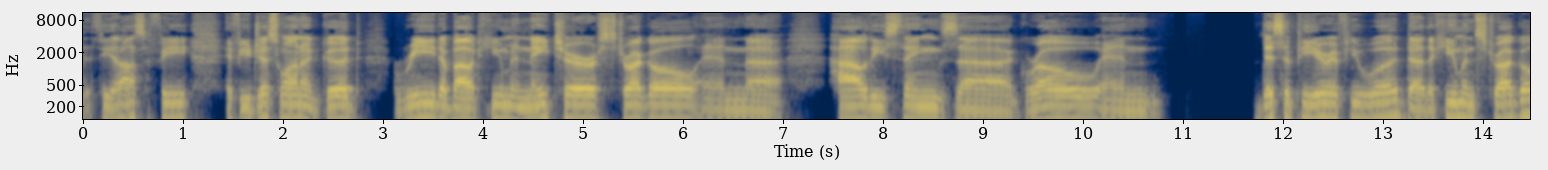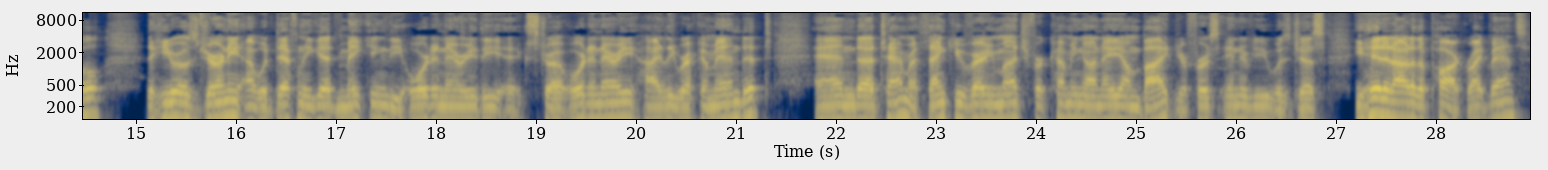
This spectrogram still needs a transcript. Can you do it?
theosophy, if you just want a good read about human nature, struggle, and uh, how these things uh, grow and disappear, if you would, uh, the human struggle, the hero's journey, I would definitely get making the ordinary the extraordinary. Highly recommend it. And uh, Tamara, thank you very much for coming on Aeon Byte. Your first interview was just you hit it out of the park, right, Vance?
